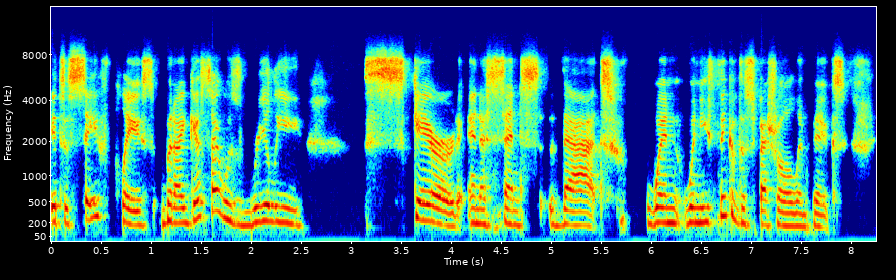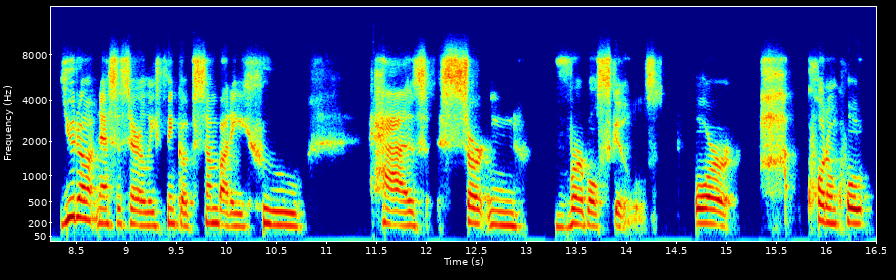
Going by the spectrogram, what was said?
it's a safe place, but I guess I was really scared in a sense that when when you think of the Special Olympics, you don't necessarily think of somebody who has certain verbal skills or quote unquote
